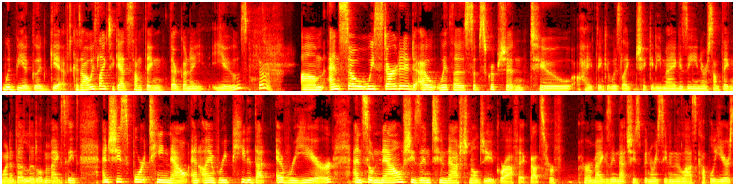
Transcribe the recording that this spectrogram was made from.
would be a good gift because I always like to get something they're going to use. Sure. Um, and so we started out with a subscription to, I think it was like Chickadee Magazine or something, one of the little magazines. And she's 14 now, and I have repeated that every year. And so now she's into National Geographic. That's her her magazine that she's been receiving in the last couple years.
